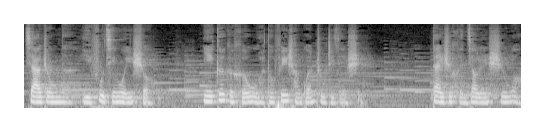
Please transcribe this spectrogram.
家中呢，以父亲为首，你哥哥和我都非常关注这件事，但是很叫人失望。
